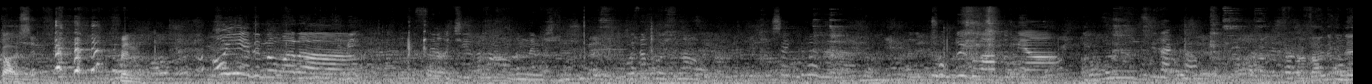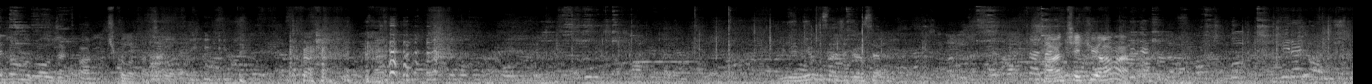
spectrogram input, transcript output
Karşı. Benim. 17 numara. sen açığını aldım demiştin. O yüzden aldım. Teşekkür ederim. Çok duygulandım ya. Bir dakika. Zannediyorum ne dondurma olacak pardon. Çikolata. çikolata. Yeniyor mu sadece görsel mi? Şu an çekiyor ama. Bir dakika. Bu viral olmuştu.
